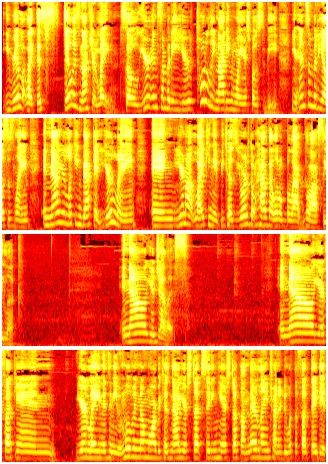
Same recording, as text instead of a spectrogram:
you realize like this still is not your lane. So you're in somebody, you're totally not even where you're supposed to be. You're in somebody else's lane, and now you're looking back at your lane and you're not liking it because yours don't have that little black glossy look. And now you're jealous. And now you're fucking your lane isn't even moving no more because now you're stuck sitting here stuck on their lane trying to do what the fuck they did.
